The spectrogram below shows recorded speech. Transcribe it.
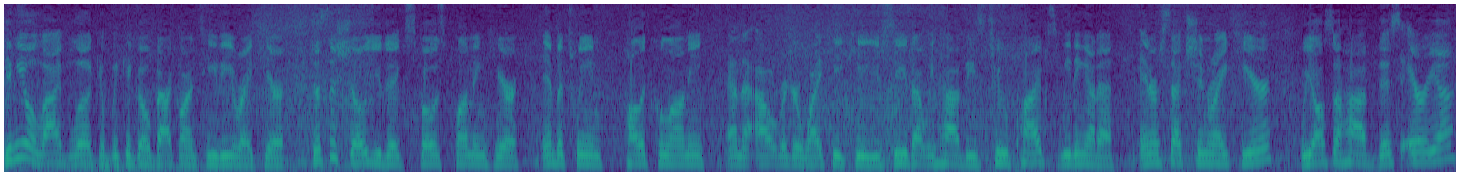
give you a live look, if we could go back on TV right here, just to show you the exposed plumbing here in between Halekulani and the Outrigger Waikiki. You see that we have these two pipes meeting at an intersection right here. We also have this area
